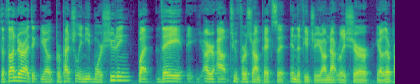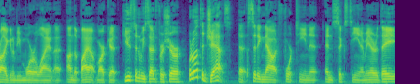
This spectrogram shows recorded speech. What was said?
The Thunder, I think, you know, perpetually need more shooting, but they are out two first round picks in the future. You know, I'm not really sure. You know, they're probably going to be more reliant uh, on the buyout market. Houston, we said for sure. What about the Jazz? Uh, sitting now at 14 and 16. I mean, are they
